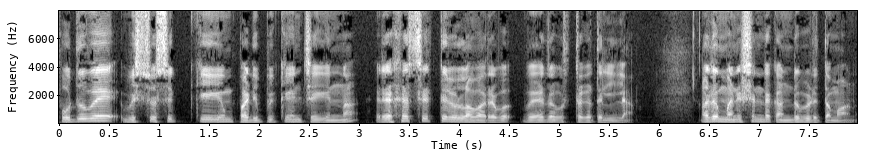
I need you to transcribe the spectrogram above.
പൊതുവെ വിശ്വസിക്കുകയും പഠിപ്പിക്കുകയും ചെയ്യുന്ന രഹസ്യത്തിലുള്ള വരവ് വേദപുസ്തകത്തിലില്ല. അത് മനുഷ്യന്റെ കണ്ടുപിടുത്തമാണ്.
